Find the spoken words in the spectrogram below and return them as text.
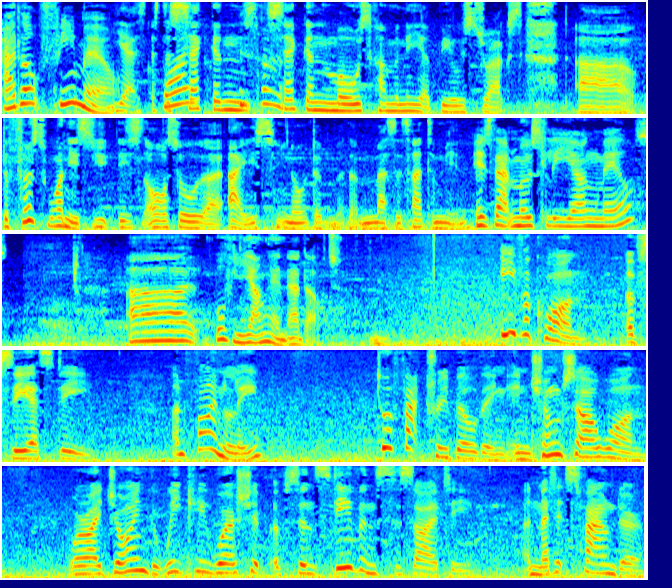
Adult female? Yes, it's the second second most commonly abused drugs. Uh, the first one is is also uh, ice, you know, the, the methamphetamine. Is that mostly young males? Uh, both young and adult. Eva Kwan of CSD. And finally, to a factory building in Cheung Sha Wan, where I joined the weekly worship of St. Stephen's Society and met its founder,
